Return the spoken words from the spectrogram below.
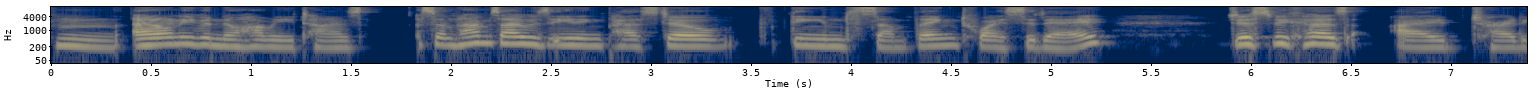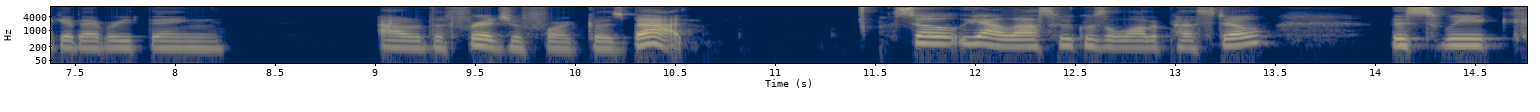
Hmm, I don't even know how many times. Sometimes I was eating pesto themed something twice a day just because I try to get everything out of the fridge before it goes bad. So, yeah, last week was a lot of pesto. This week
